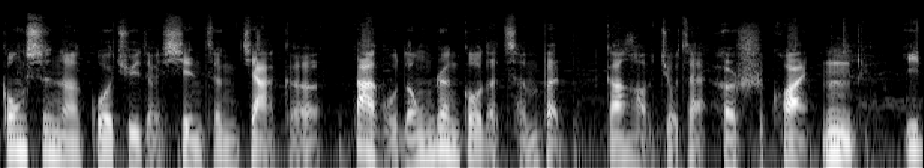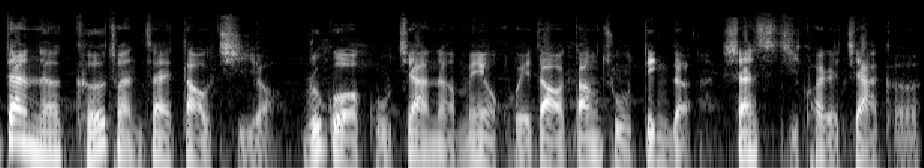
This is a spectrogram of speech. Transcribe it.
公司呢过去的现增价格。大股东认购的成本刚好就在二十块，嗯，一旦呢可转债到期哦，如果股价呢没有回到当初定的三十几块的价格，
